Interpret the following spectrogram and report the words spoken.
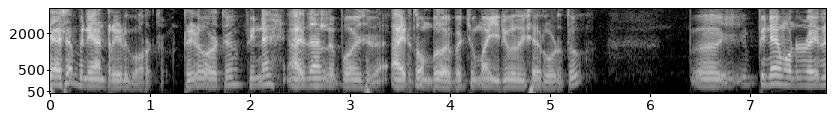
ശേഷം പിന്നെ ഞാൻ ട്രേഡ് കുറച്ചു. ട്രേഡ് കുറച്ചു. പിന്നെ ആയിരത്തി നാലിൽ പോയ ആയിരത്തി ഒമ്പത് പോയപ്പോൾ ചുമ്മാ ഇരുപത് ഷെയർ കൊടുത്തു. പിന്നെ പറഞ്ഞു ഇത്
